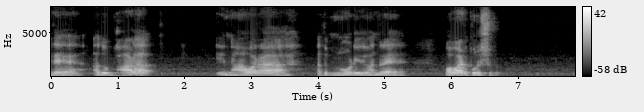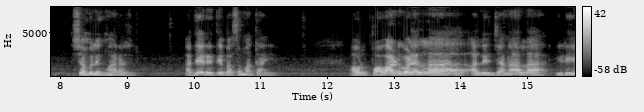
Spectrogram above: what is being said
ಇದೆ. ಅದು ಭಾಳ ನಾವರ ಅದಕ್ಕೆ ನೋಡಿದ್ವಿ. ಅಂದರೆ ಪವಾಡ್ ಪುರುಷರು, ಶಂಭುಲಿಂಗ ಮಹಾರಾಜರು. ಅದೇ ರೀತಿ ಬಸಮ್ಮ ತಾಯಿ ಅವ್ರ ಪವಾಡ್ಗಳೆಲ್ಲ ಅಲ್ಲಿನ ಜನ ಅಲ್ಲ, ಇಡೀ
